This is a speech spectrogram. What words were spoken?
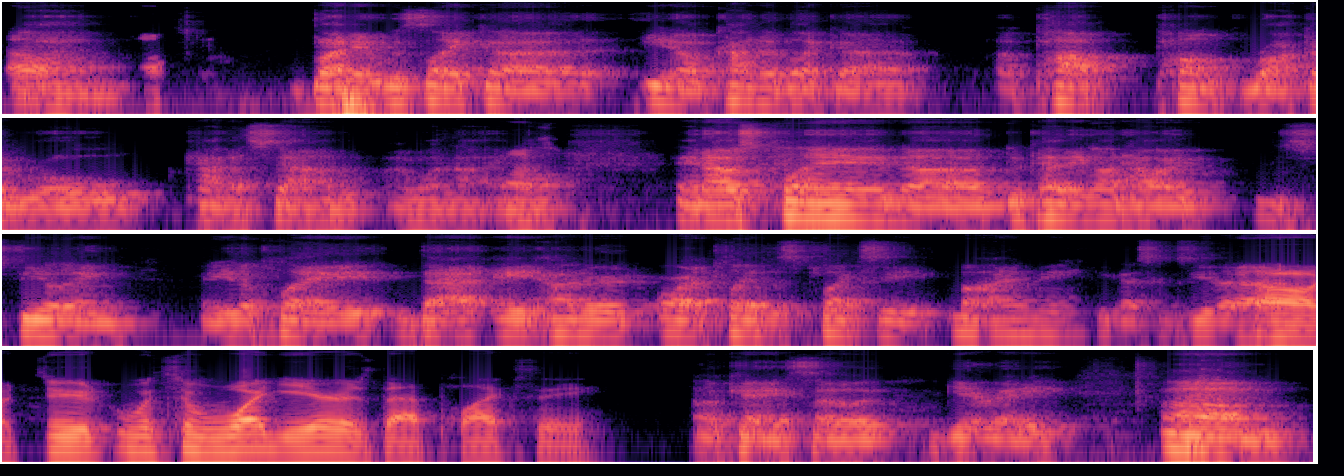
Oh, Um, but it was like a you know kind of like a, a pop punk rock and roll kind of sound and whatnot know and i was playing uh depending on how i was feeling i either play that 800 or i play this plexi behind me. You guys can see that. Oh dude what so what year is that plexi? Okay so get ready. Um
